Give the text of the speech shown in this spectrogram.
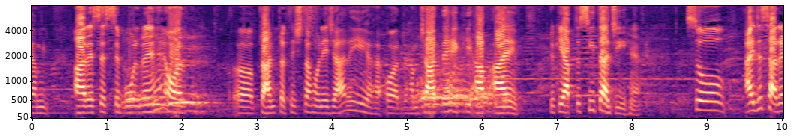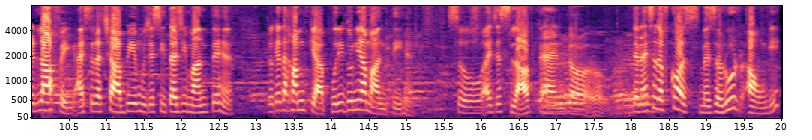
हम आरएसएस से बोल रहे हैं और प्राण प्रतिष्ठा होने जा रही है और हम चाहते हैं कि आप आएँ, क्योंकि आप तो सीता जी हैं। So I just started laughing I said अच्छा आप भी मुझे सीता जी मानते हैं? तो कहता, हम क्या? पूरी दुनिया मानती है. So I just laughed and then I of course, मैं ज़रूर आऊँगी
